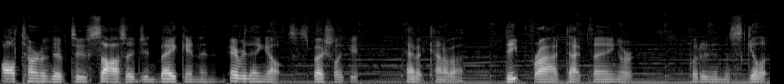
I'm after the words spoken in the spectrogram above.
alternative to sausage and bacon and everything else, especially if you have it kind of a deep fried type thing or put it in the skillet.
